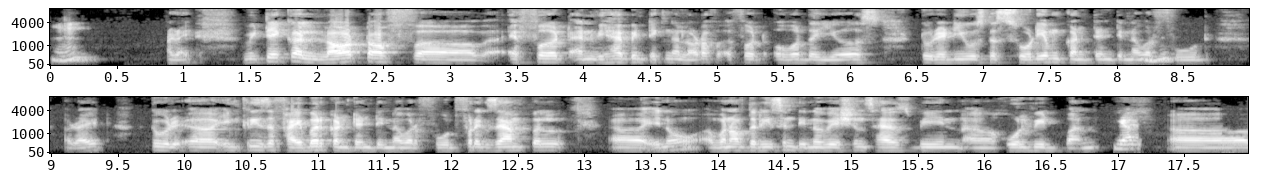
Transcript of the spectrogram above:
Mhm. right we take a lot of uh, effort and we have been taking a lot of effort over the years to reduce the sodium content in our Mhm. food right to uh, increase the fiber content in our food. For example uh, you know one of the recent innovations has been uh, whole wheat bun. Yeah. uh,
